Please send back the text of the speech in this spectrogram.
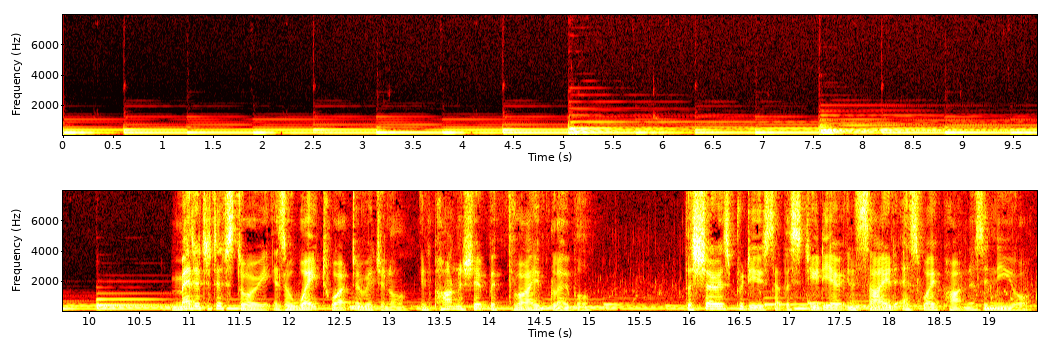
Meditative Story is a Wait What original in partnership with Thrive Global. The show is produced at the studio inside SY Partners in New York.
